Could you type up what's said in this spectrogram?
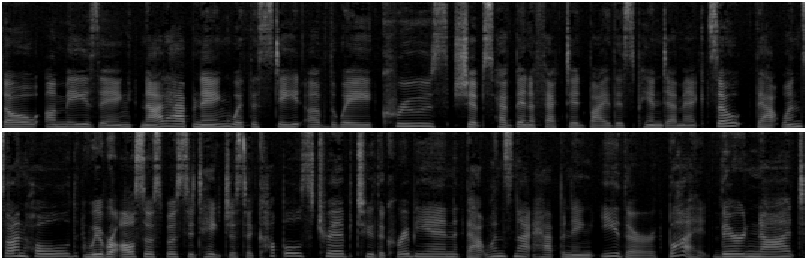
so amazing. Not happening with the state of the way cruise ships have been affected by this pandemic. So that one's on hold. We were also supposed to take just a couple's trip to the Caribbean. That one's not happening either. But they're not,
